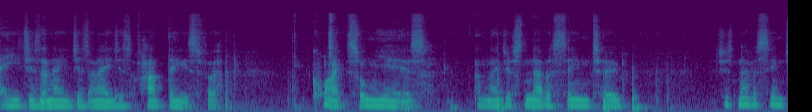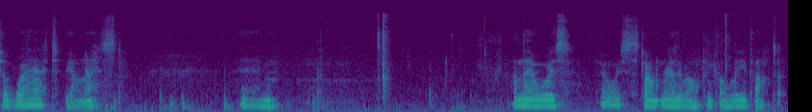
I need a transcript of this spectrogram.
ages and ages and ages I've had these for quite some years and they just never seem to just never seem to wear to be honest. Um, and they always they always stamp really well. I think I'll leave that at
